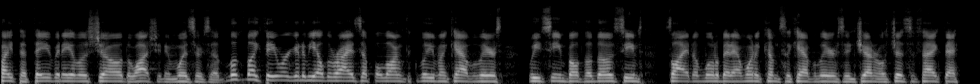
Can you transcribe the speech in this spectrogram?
fight that they've been able to show. The Washington Wizards that looked like they were going to be able to rise up along the Cleveland Cavaliers. We've seen both of those teams slide a little bit. And when it comes to Cavaliers in general, just the fact that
